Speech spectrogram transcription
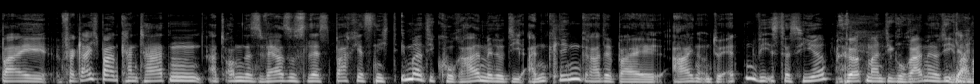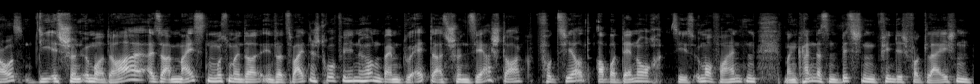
Bei vergleichbaren Kantaten ad omnes versus lässt Bach jetzt nicht immer die Choralmelodie anklingen, gerade bei Arien und Duetten. Wie ist das hier? Hört man die Choralmelodie ja, immer raus? Die ist schon immer da. Also am meisten muss man da in der zweiten Strophe hinhören. Beim Duett, da ist schon sehr stark verziert, aber dennoch, sie ist immer vorhanden. Man kann das ein bisschen, finde ich, vergleichen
